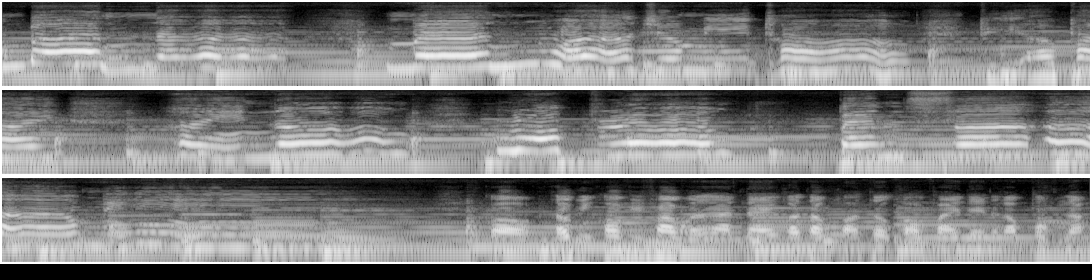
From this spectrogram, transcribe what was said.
นบ้านนาเหมือนว่าจะมีทองพี่อภัยให้น้องรับรองเป็นสามีก็ถ้ามีข้อผิดพลาดประการใดก็ต้องขอตัวขอไปเลยนะครับผมนะ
